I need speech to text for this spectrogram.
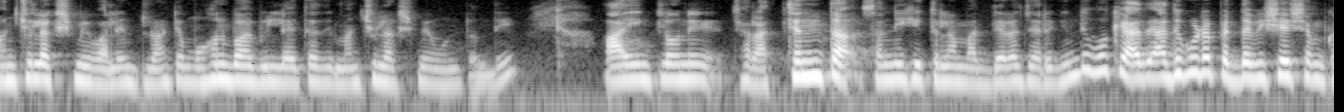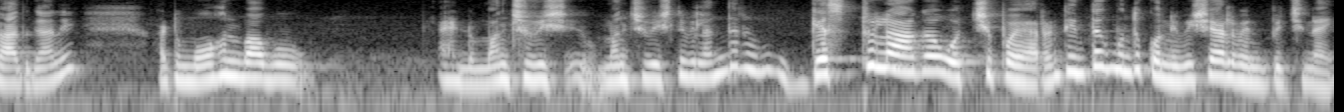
మంచులక్ష్మి వాళ్ళ ఇంట్లో అంటే మోహన్ బాబు ఇల్లు అయితే అది మంచులక్ష్మి ఉంటుంది. ఆ ఇంట్లోనే చాలా అత్యంత సన్నిహితుల మధ్యలో జరిగింది. ఓకే అది అది కూడా పెద్ద విశేషం కాదు కానీ అటు మోహన్ బాబు అండ్ మంచు విష్ మంచు విష్ణు వీళ్ళందరూ గెస్టులాగా వచ్చిపోయారు. అంటే ఇంతకుముందు కొన్ని విషయాలు వినిపించినాయి.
